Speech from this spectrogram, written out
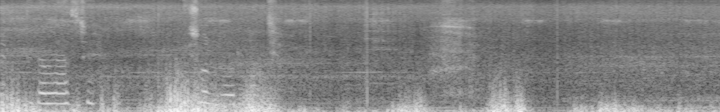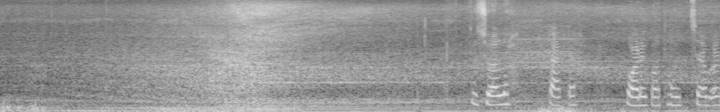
এদিক থেকে আমি আসছি ভীষণ রোদ লাগছে তো চলো, টাটা। পরে কথা হচ্ছে আবার।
